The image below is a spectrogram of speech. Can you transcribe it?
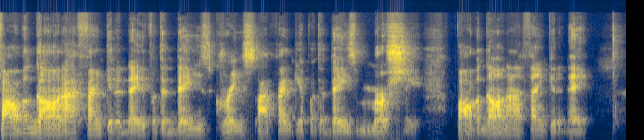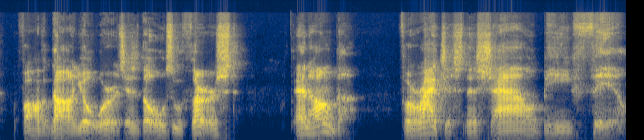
Father God, I thank you today for today's grace. I thank you for today's mercy. Father God, I thank you today. Father God, your words is those who thirst and hunger for righteousness shall be filled.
